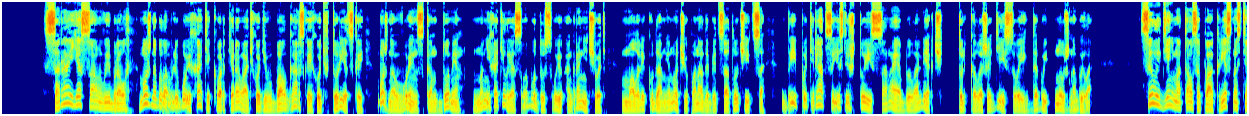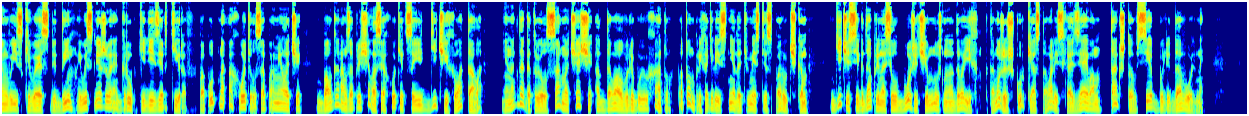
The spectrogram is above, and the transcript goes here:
Сарай я сам выбрал. Можно было в любой хате квартировать, хоть в болгарской, хоть в турецкой. Можно в воинском доме, но не хотел я свободу свою ограничивать. Мало ли куда мне ночью понадобится отлучиться. Да и потеряться, если что, из сарая было легче. Только лошадей своих добыть нужно было. Целый день мотался по окрестностям, выискивая следы и выслеживая группки дезертиров. Попутно охотился по мелочи. Болгарам запрещалось охотиться и дичи хватало. Иногда готовил сам, но чаще отдавал в любую хату. Потом приходили снедать вместе с поручиком. Дичи всегда приносил больше, чем нужно на двоих. К тому же шкурки оставались хозяевам, так что все были довольны.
